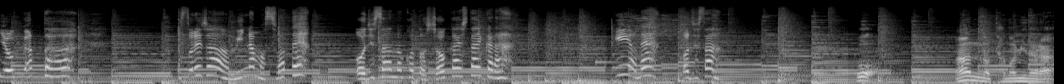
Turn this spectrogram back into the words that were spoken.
よかった。それじゃあみんなも座って。おじさんのこと紹介したいから。いいよねおじさんおう、アンの頼みなら、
